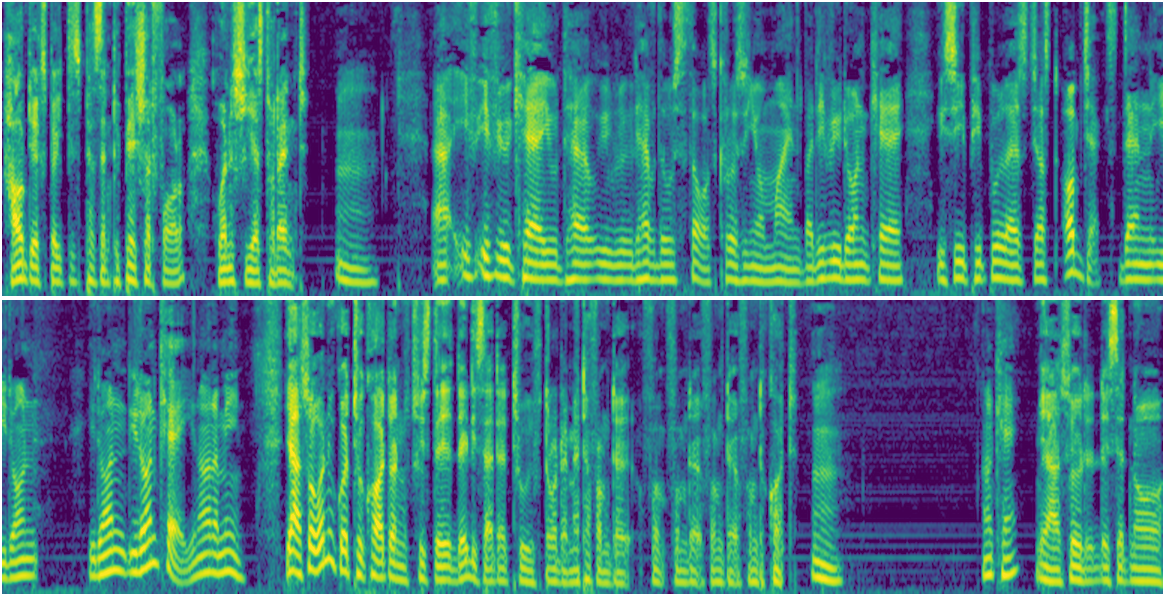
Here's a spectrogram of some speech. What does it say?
How do you expect this person to pay shortfall when she has to rent? Mm. Uh, if if you care, you'd have you would have those thoughts crossing your mind. But if you don't care, you see people as just objects. Then you don't you don't you don't care. You know what I mean? Yeah. So when we got to court on Tuesday, they decided to withdraw the matter from the from, from the from the from the court. Mm. Okay. Yeah. So they said no,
